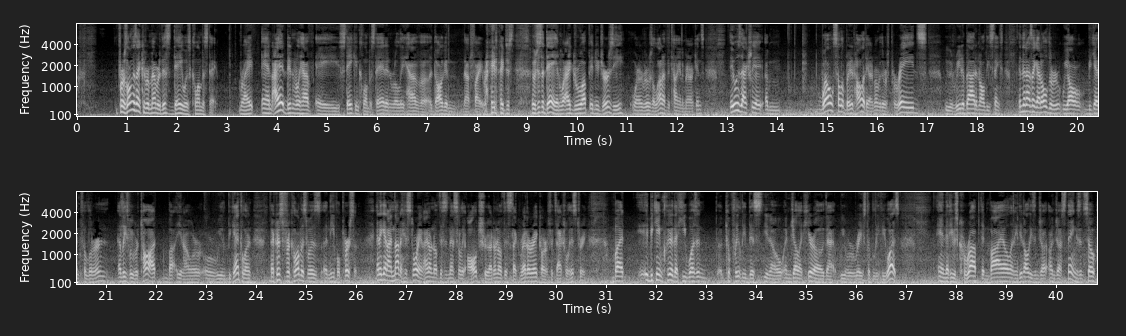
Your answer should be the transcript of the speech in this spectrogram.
for as long as I could remember, this day was Columbus Day, right? And I didn't really have a stake in Columbus Day. I didn't really have a dog in that fight, right? I just, it was just a day. And where I grew up in New Jersey, where there was a lot of Italian Americans, it was actually a, a well celebrated holiday. I remember there was parades, we would read about it and all these things. And then as I got older, we all began to learn, at least we were taught, but you know, or, or we began to learn that Christopher Columbus was an evil person. And again, I'm not a historian. I don't know if this is necessarily all true. I don't know if this is like rhetoric or if it's actual history. But it became clear that he wasn't completely this, you know, angelic hero that we were raised to believe he was. And that he was corrupt and vile and he did all these unjust things. And so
